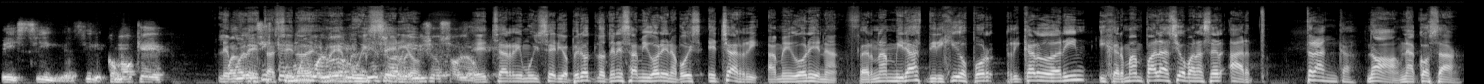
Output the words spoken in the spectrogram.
y sigue, sigue. Como que le molesta, es muy, boludo, es muy serio. Yo solo. Echarri muy serio, pero lo tenés a Amigorena, porque es Echarri, Amigorena, Fernán Mirás, dirigidos por Ricardo Darín y Germán Palacio, van a hacer art. Tranca. No, una cosa,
